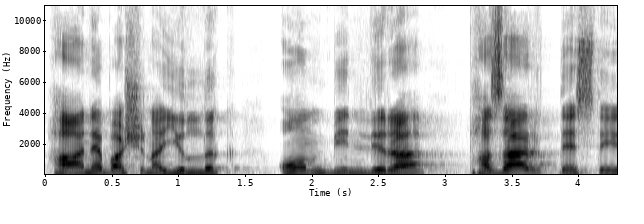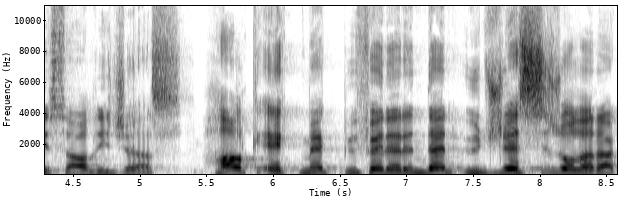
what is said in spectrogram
hane başına yıllık 10 bin lira pazar desteği sağlayacağız. Halk ekmek büfelerinden ücretsiz olarak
